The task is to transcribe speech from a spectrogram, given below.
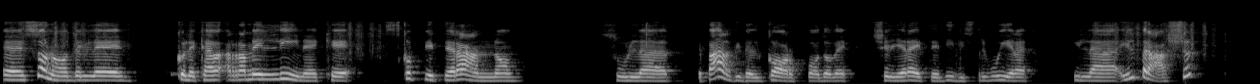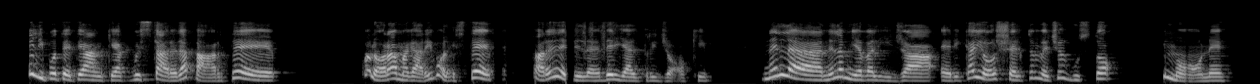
Eh, sono delle piccole caramelline che scoppietteranno sulle parti del corpo dove sceglierete di distribuire il, il brush e li potete anche acquistare da parte qualora magari voleste fare del, degli altri giochi. Nella, nella, mia valigia, Erika, io ho scelto invece il gusto limone,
